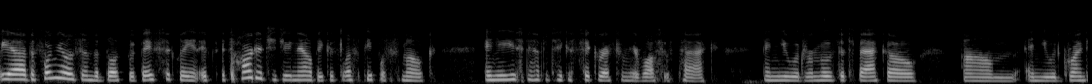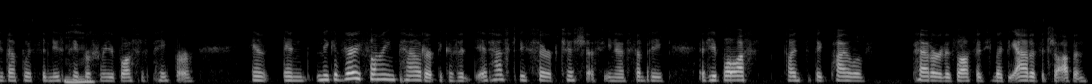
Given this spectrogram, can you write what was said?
yeah, the formula is in the book, but basically it's it's harder to do now because less people smoke, and you used to have to take a cigarette from your boss's pack, and you would remove the tobacco, um, and you would grind it up with the newspaper mm-hmm. from your boss's paper, and and make a very fine powder because it it has to be surreptitious. You know, if somebody if your boss finds a big pile of powder in his office, he might be out of the job, and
